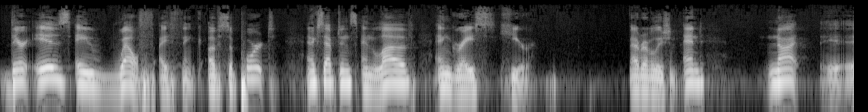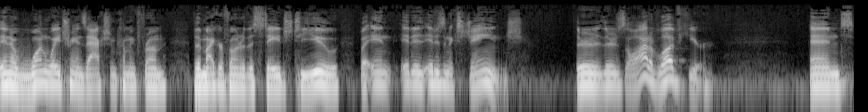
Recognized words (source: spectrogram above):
there is a wealth, I think, of support and acceptance and love and grace here at Revolution. And not in a one way transaction coming from the microphone or the stage to you, but in it is, it is an exchange. There, there's a lot of love here. And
